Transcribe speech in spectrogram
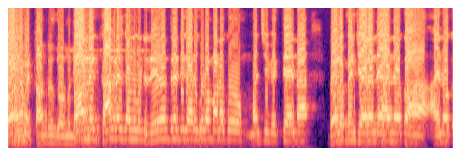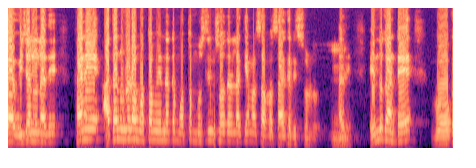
government. Congress government Congress government Revanth Reddy garu కూడా మనకు మంచి వ్యక్తి అయిన డెవలప్మెంట్ చేయాలని ఆయన ఒక ఆయన ఒక విజన్ ఉన్నది కానీ అతను కూడా మొత్తం ఏంటంటే మొత్తం ముస్లిం సోదరులకే మన సహ- సహకరిస్తుండు. అది ఎందుకంటే ఒక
